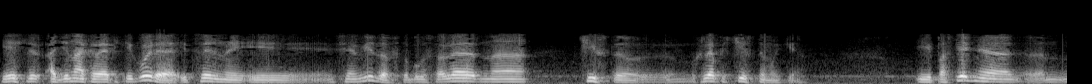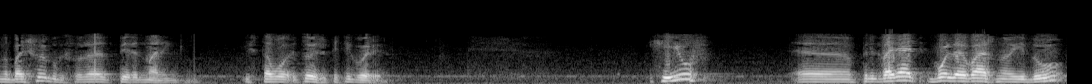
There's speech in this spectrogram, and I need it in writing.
Если одинаковая категория, и цельный, и семь видов, то благословляют на чистую, э, хлеб из чистой муки. И последнее э, на большой благословляют перед маленьким, из того, той же категории. Хиюф э, предварять более важную еду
